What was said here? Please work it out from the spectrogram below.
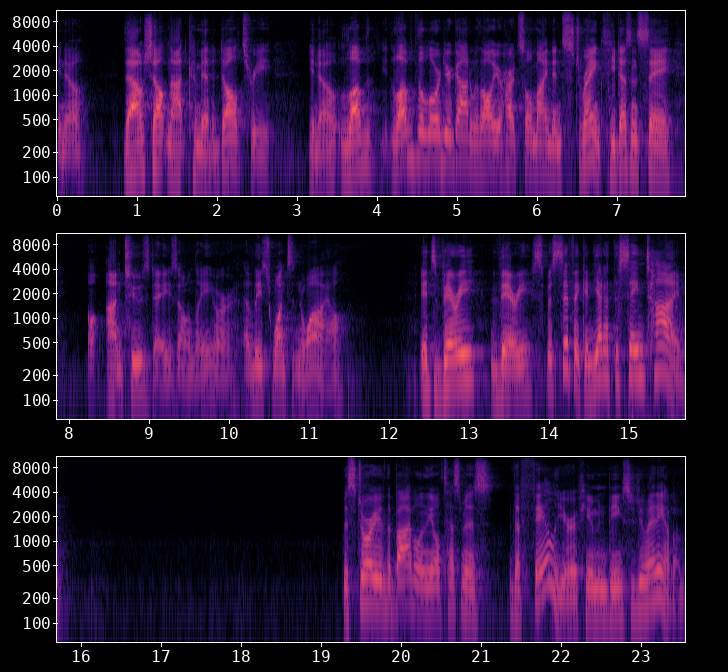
you know, thou shalt not commit adultery. You know, love, love the Lord your God with all your heart, soul, mind, and strength. He doesn't say, on Tuesdays only, or at least once in a while. It's very, very specific, and yet at the same time, the story of the Bible in the Old Testament is the failure of human beings to do any of them.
